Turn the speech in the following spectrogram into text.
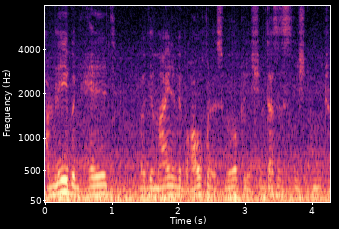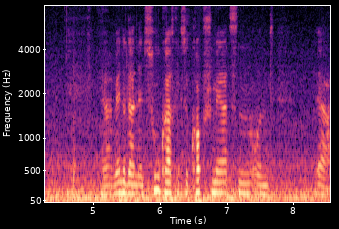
am Leben hält, weil wir meinen, wir brauchen es wirklich und das ist nicht gut. Ja, wenn du dann Entzug hast, kriegst du Kopfschmerzen und ja,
